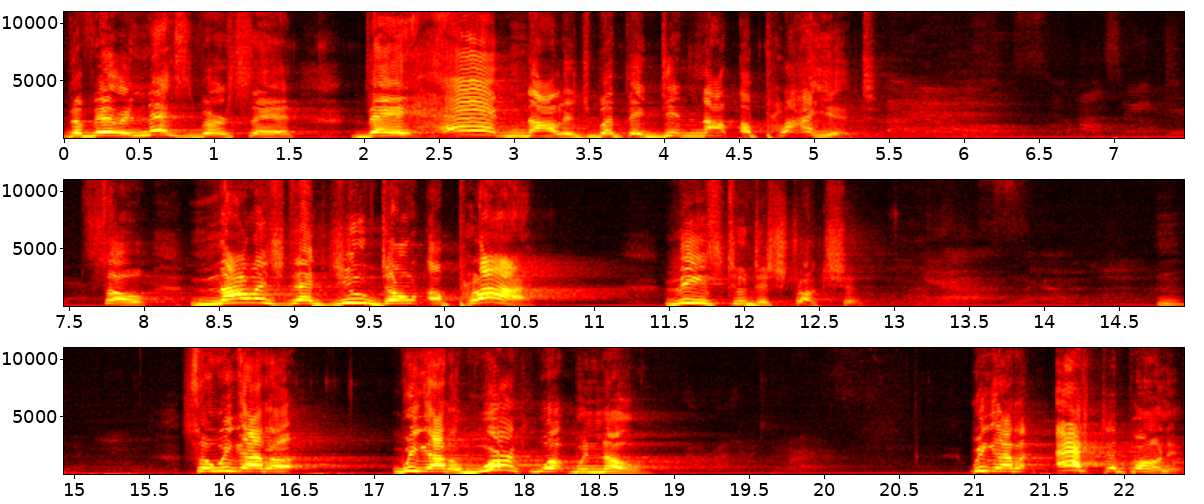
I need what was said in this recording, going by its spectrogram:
The very next verse said, they had knowledge, but they did not apply it. So, knowledge that you don't apply leads to destruction. Hmm? So we gotta we gotta work what we know. We gotta act upon it.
